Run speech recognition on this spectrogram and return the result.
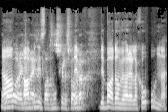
Ja, bara ja, United-podden som skulle svara? Det, det, är bara de vi har relation med.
